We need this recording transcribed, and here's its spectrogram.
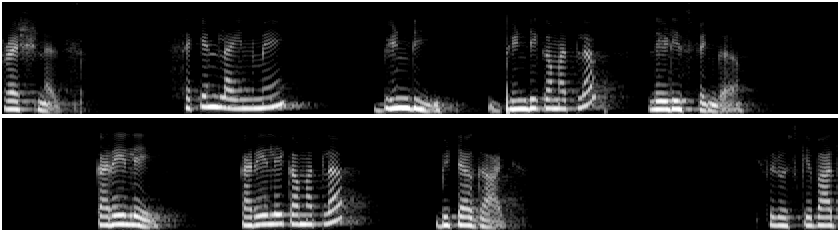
फ्रेशनेस। सेकेंड लाइन में भिंडी। भिंडी का मतलब लेडीज़ फिंगर। करेले। करेले का मतलब बिटर गार्ड फिर उसके बाद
